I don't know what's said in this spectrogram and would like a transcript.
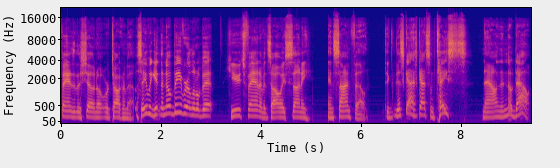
fans of the show know what we're talking about. See, we getting to know Beaver a little bit. Huge fan of It's Always Sunny and Seinfeld. The, this guy's got some tastes now, and no doubt.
